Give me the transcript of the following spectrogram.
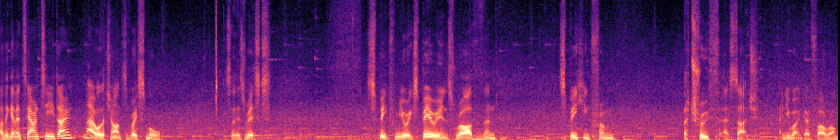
Are they going to guarantee you don't? No, well the chances are very small. So there's risks. Speak from your experience rather than speaking from a truth as such, and you won't go far wrong.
